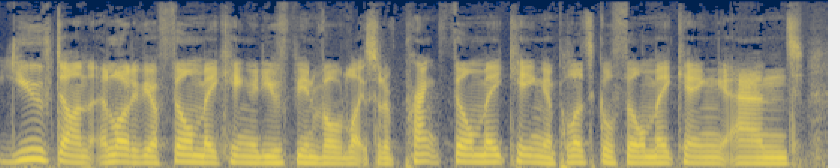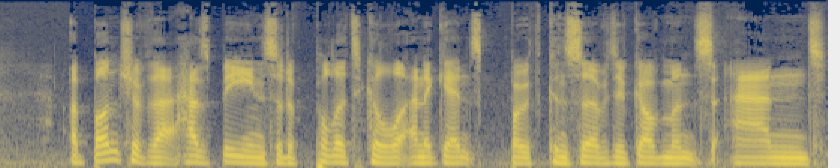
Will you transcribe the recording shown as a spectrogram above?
you've done a lot of your filmmaking and you've been involved like sort of prank filmmaking and political filmmaking and a bunch of that has been sort of political and against both conservative governments and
